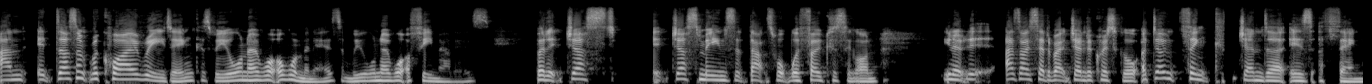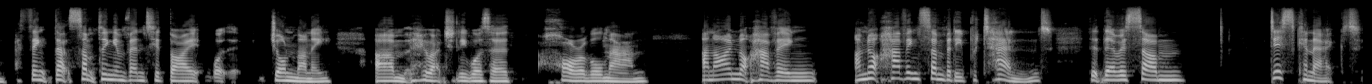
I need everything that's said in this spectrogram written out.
Yeah. And it doesn't require reading because we all know what a woman is and we all know what a female is. But it just it just means that that's what we're focusing on you know, as I said about gender critical, I don't think gender is a thing. I think that's something invented by what, John Money, um, who actually was a horrible man. And I'm not having, I'm not having somebody pretend that there is some disconnect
